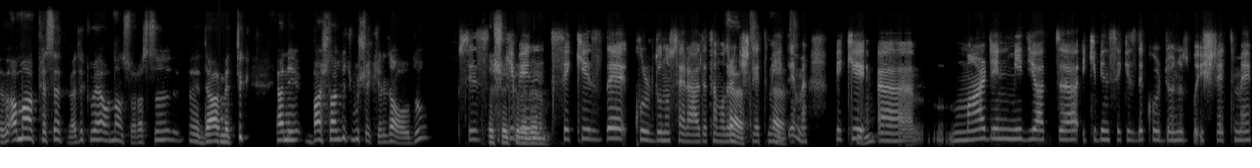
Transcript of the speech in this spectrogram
ama pes etmedik ve ondan sonrası devam ettik. Yani başlangıç bu şekilde oldu. Siz Teşekkür ederim. 2008'de kurdunuz herhâlde tam olarak Evet, işletmeyi, değil evet. mi? Hı Peki, hı. eee, Mardin Midyat'ta 2008'de kurduğunuz bu işletme,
